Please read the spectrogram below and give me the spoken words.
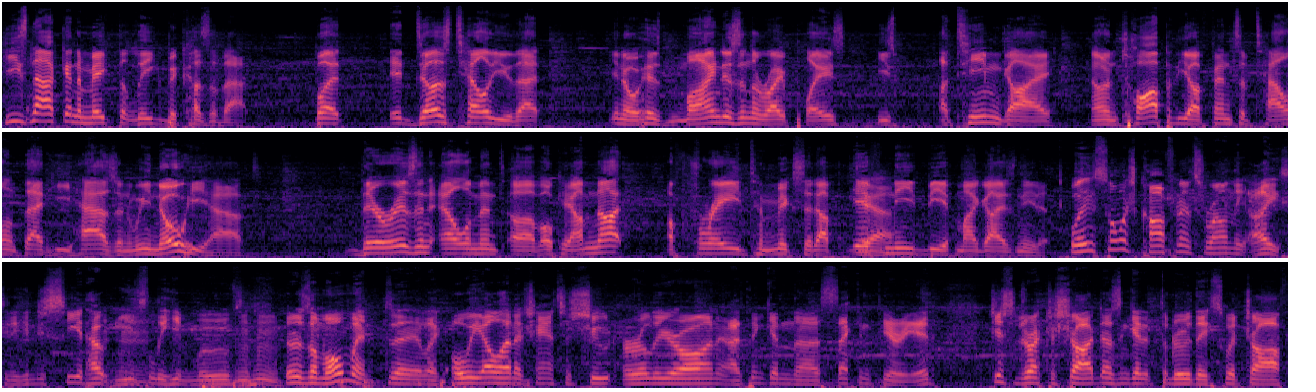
he's not going to make the league because of that. But it does tell you that, you know, his mind is in the right place. He's a team guy on top of the offensive talent that he has, and we know he has. there is an element of okay, I'm not afraid to mix it up if Yeah. need be if my guys need it. Well, he has so much confidence around the ice, and you can just see it Mm-hmm. how easily he moves. There was a moment uh, like OEL had a chance to shoot earlier on, I think in the second period. Just direct a shot, doesn't get it through. They switch off,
